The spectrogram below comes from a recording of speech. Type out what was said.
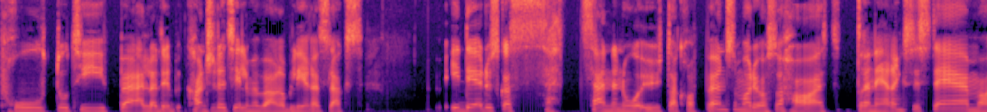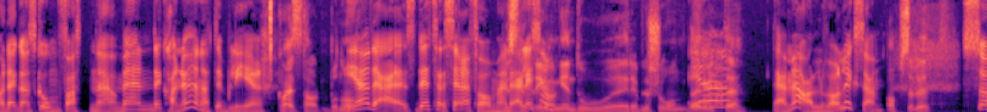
prototype, eller det, kanskje det til og med bare blir et slags Idet du skal set, sende noe ut av kroppen, så må du også ha et dreneringssystem, og det er ganske omfattende. Men det kan jo hende at det blir Det kan være starten på noe. Ja, det, er, det ser jeg for Du meg. Det er, setter i liksom, gang en dorevolusjon der Ja. ute. det er med alvor, liksom. Absolutt. Så,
